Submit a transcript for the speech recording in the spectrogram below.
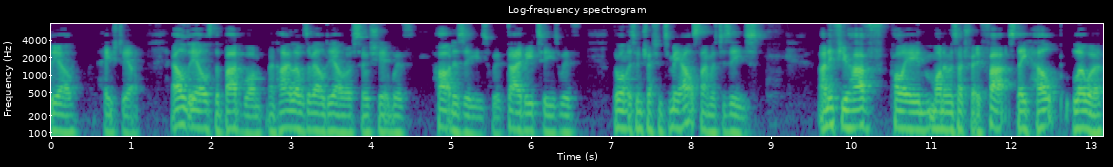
LDL, HDL. LDL is the bad one, and high levels of LDL are associated with heart disease, with diabetes, with the one that's interesting to me, Alzheimer's disease. And if you have poly and monounsaturated fats, they help lower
